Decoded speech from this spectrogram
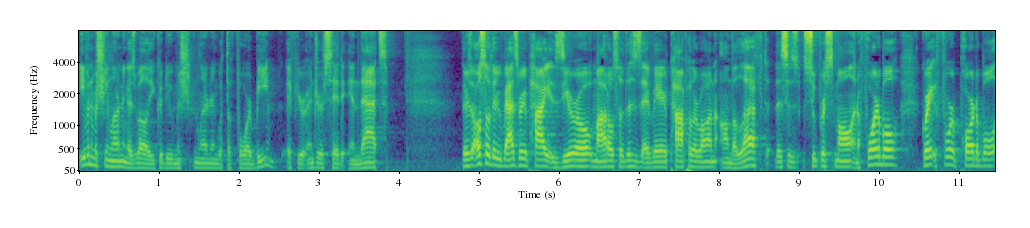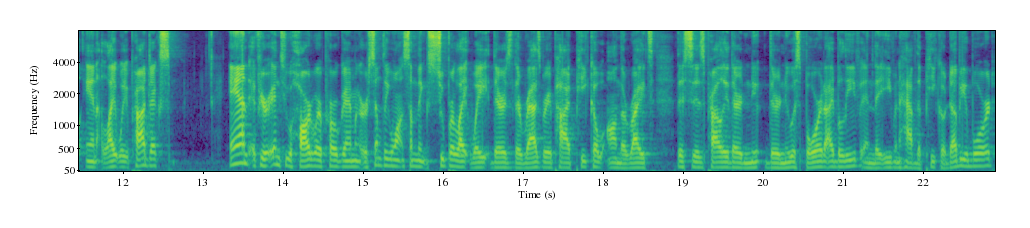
even machine learning as well. You could do machine learning with the 4B if you're interested in that. There's also the Raspberry Pi Zero model. So this is a very popular one on the left. This is super small and affordable, great for portable and lightweight projects. And if you're into hardware programming or simply want something super lightweight, there's the Raspberry Pi Pico on the right. This is probably their new, their newest board, I believe, and they even have the Pico W board,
